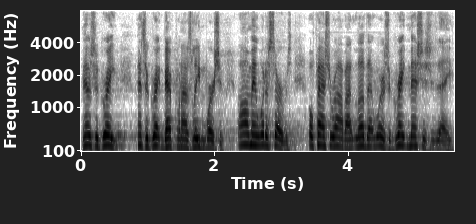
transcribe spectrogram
that was a great, that's a great, back when I was leading worship. Oh man, what a service. Oh, Pastor Rob, I love that word. It's a great message today.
